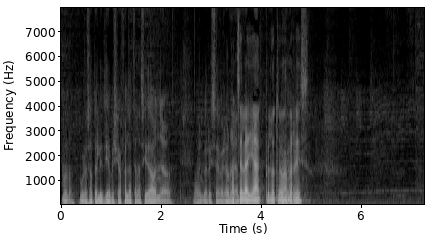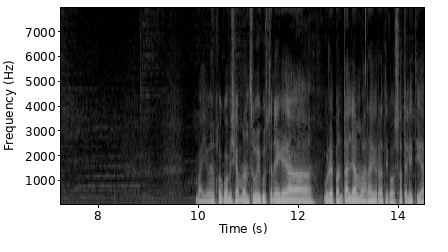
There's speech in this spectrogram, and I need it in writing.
Bueno, gure satelitia pixka fallatzen hasi da, baina oin berriz ere bere honean. atzelaiak, pelote eman berriz, Bai, oen jokoa pixka mantzu ikusten nahi gea gure pantailan, ba, ara irratiko satelitia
